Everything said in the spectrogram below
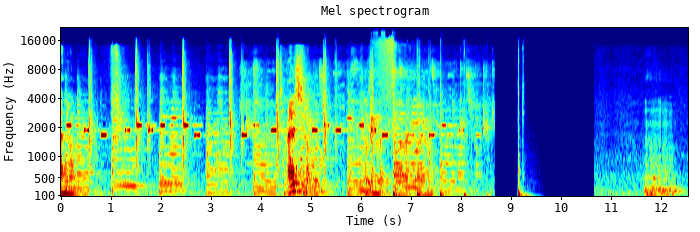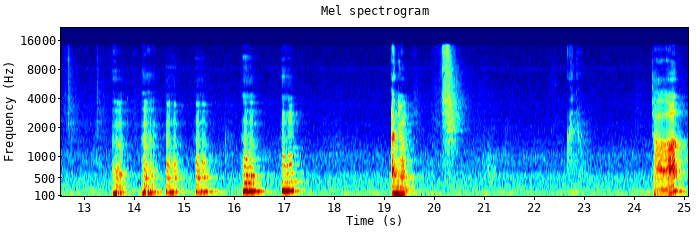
안녕. 자갈씨라고요? 선생님한테 다 말할 거예요. 안녕. 안녕. 자,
